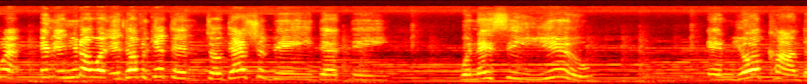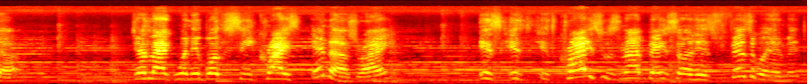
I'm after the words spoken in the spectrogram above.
Well, and, and you know what? And don't forget that. So that should be that the when they see you in your conduct, just like when they're supposed to see Christ in us, right? It's, it's, it's Christ was not based on his physical image;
